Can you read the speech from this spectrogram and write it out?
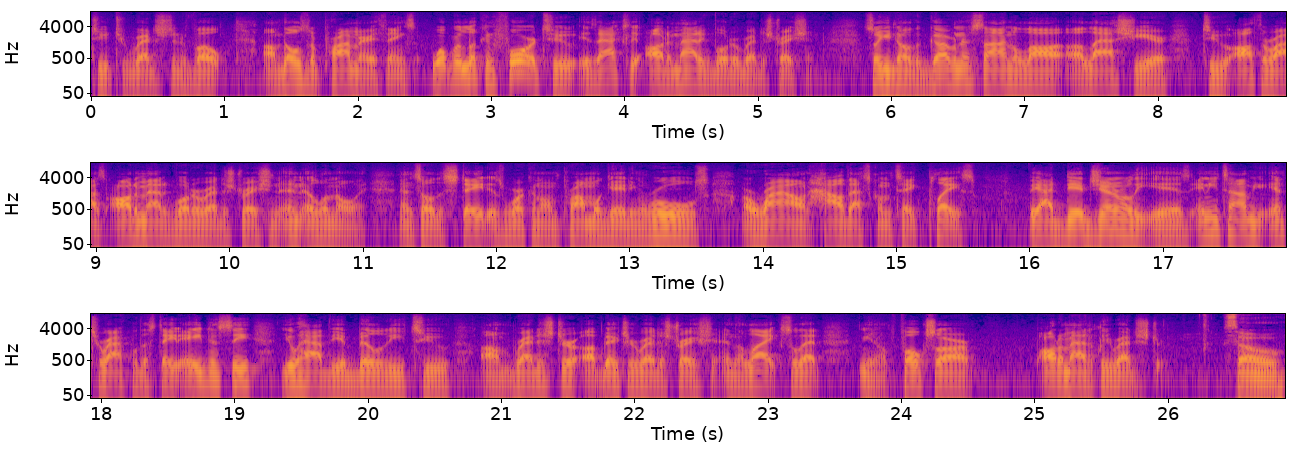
to, to register to vote. Um, those are the primary things. What we're looking forward to is actually automatic voter registration. So you know the governor signed a law uh, last year to authorize automatic voter registration in Illinois, and so the state is working on promulgating rules around how that's going to take place the idea generally is anytime you interact with a state agency, you'll have the ability to um, register, update your registration, and the like, so that you know folks are automatically registered. So,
